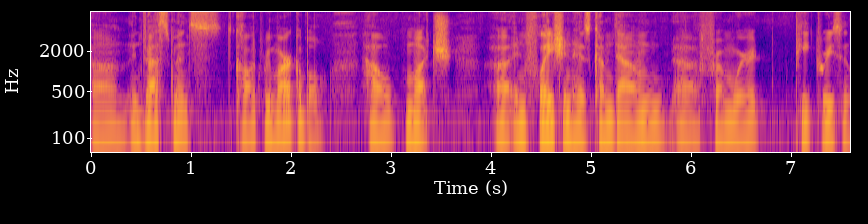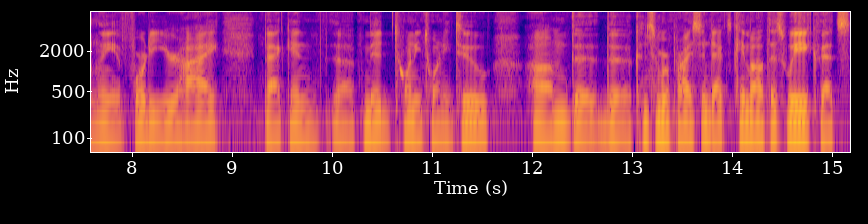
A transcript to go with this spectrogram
um, Investments call it remarkable how much uh, inflation has come down uh, from where it peaked recently, a 40 year high back in uh, mid 2022. Um, the the consumer price index came out this week. That's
